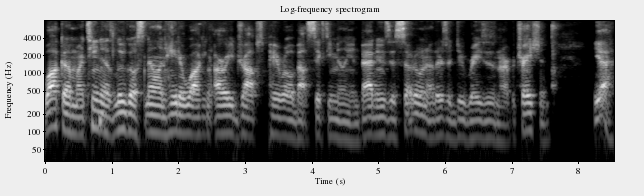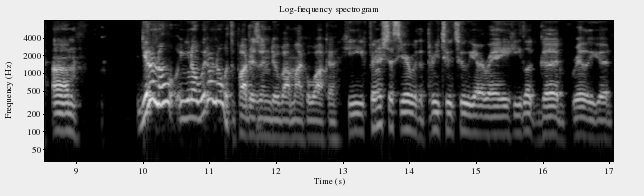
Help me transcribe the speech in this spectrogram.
Wacha, Martinez, Lugo, Snell, and Hader walking already drops payroll about 60 million. Bad news is Soto and others are due raises and arbitration. Yeah. Um, you don't know, you know, we don't know what the Padres are to do about Michael Wacha. He finished this year with a 3.22 ERA. He looked good, really good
